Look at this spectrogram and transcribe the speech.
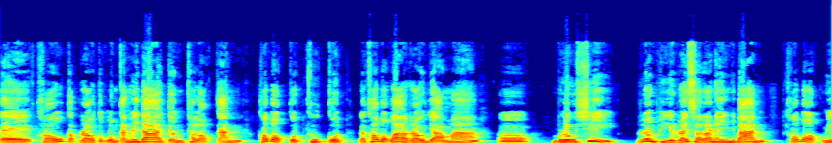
แต่เขากับเราตกลงกันไม่ได้จนทะเลาะกัน เขาบอกกฎคือกฎ แล้วเขาบอกว่าเราอย่ามาบรูชีเรื่องผีไร้สาระในบ้าน เขาบอกมี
